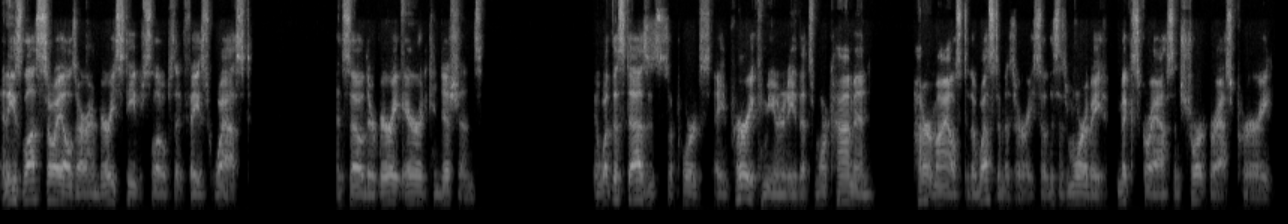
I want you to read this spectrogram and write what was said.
And these loess soils are on very steep slopes that face west. And so they're very arid conditions. And what this does is supports a prairie community that's more common 100 miles to the west of Missouri. So this is more of a mixed grass and short grass prairie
